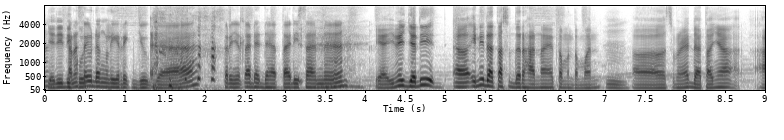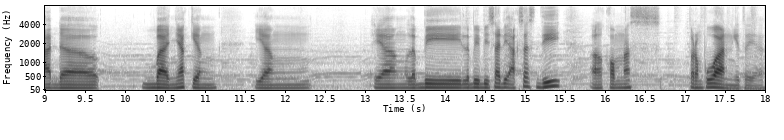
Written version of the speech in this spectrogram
Iya. Jadi Karena saya udah ngelirik juga. Ternyata ada data di sana. Ya ini jadi eh, ini data sederhana ya teman-teman. Hmm. Eh, sebenarnya datanya ada banyak yang yang yang lebih lebih bisa diakses di eh, Komnas Perempuan gitu ya.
